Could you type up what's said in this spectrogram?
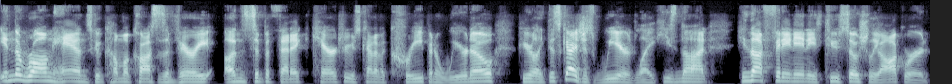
in the wrong hands could come across as a very unsympathetic character who's kind of a creep and a weirdo. You're like, this guy's just weird. Like he's not he's not fitting in. He's too socially awkward.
